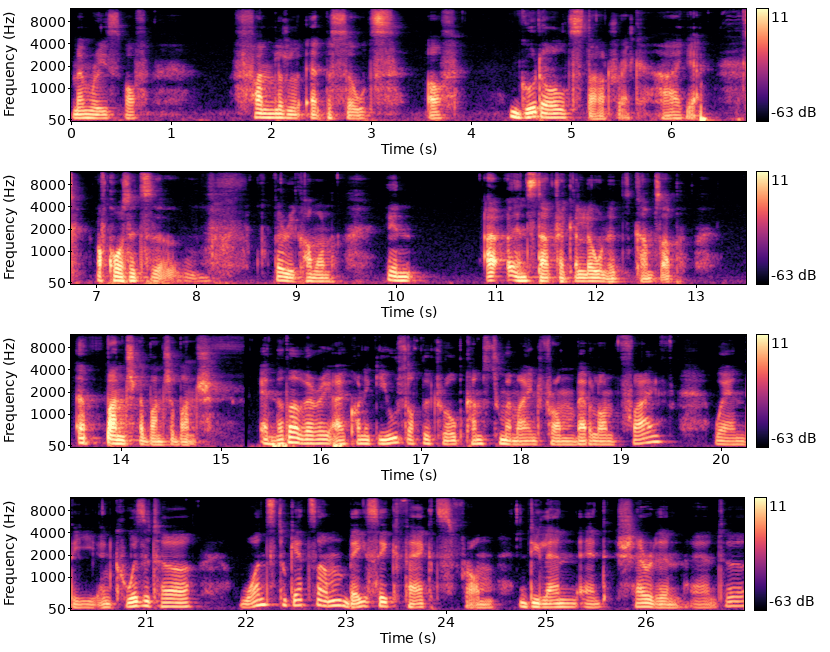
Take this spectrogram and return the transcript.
memories of fun little episodes of good old Star Trek. Ah, yeah. Of course, it's uh, very common in uh, in Star Trek alone. It comes up a bunch, a bunch, a bunch. Another very iconic use of the trope comes to my mind from Babylon 5, when the Inquisitor wants to get some basic facts from Delenn and Sheridan, and uh,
